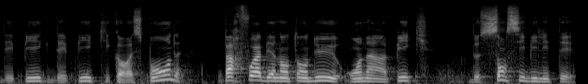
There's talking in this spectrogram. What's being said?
des pics, des pics qui correspondent. Parfois, bien entendu, on a un pic de sensibilité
